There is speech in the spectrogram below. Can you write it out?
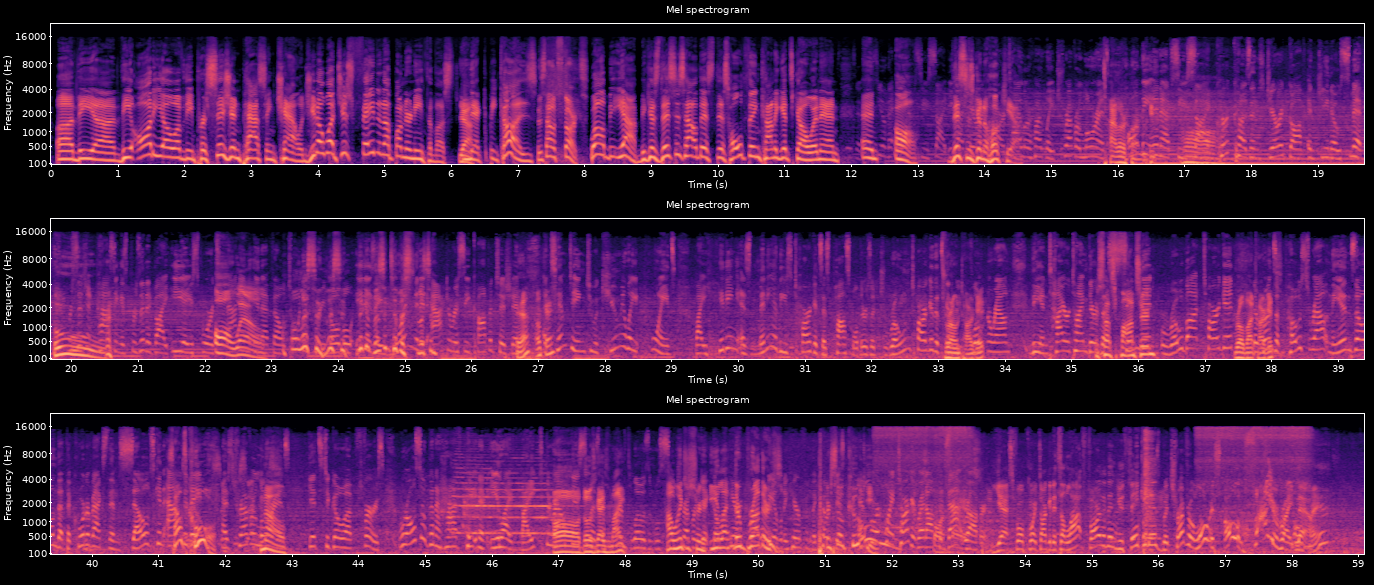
uh, the uh, the audio of the precision passing challenge. You know what? Just fade it up underneath of us, Yeah. Nick, because This is how it starts. well, yeah, because this is how this this whole thing kind of gets going, and and oh, this is going to hook you. Tyler Huntley, Trevor Lawrence Tyler on the NFC Oh. side. Kirk Cousins, Jared Goff, and Geno Smith. Precision passing is presented by EA Sports. Oh, well. NFL 23 Oh, listen, listen. Mobile. It is Listen a to this, listen. accuracy competition, Yeah, okay. attempting to accumulate points by hitting as many of these targets as possible. There's a drone target that's Drone target. floating around the entire time. There's a sponsored. Robot target Robot that targets. runs a post route in the end zone that the quarterbacks themselves can Sounds activate cool. as Trevor No. Lawrence gets to go up first. We're also going to have Peyton and Eli mic throughout Oh, this. those guys the horn. Blows and we'll see How Trevor interesting. get going Eli- they're We'll brothers. be able to hear from the coaches. so kooky. And four-point target right off the bat, Robert. Yes, four point target. It's a lot farther than you think it is, but Trevor Lawrence oh, on fire right oh, now. man.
